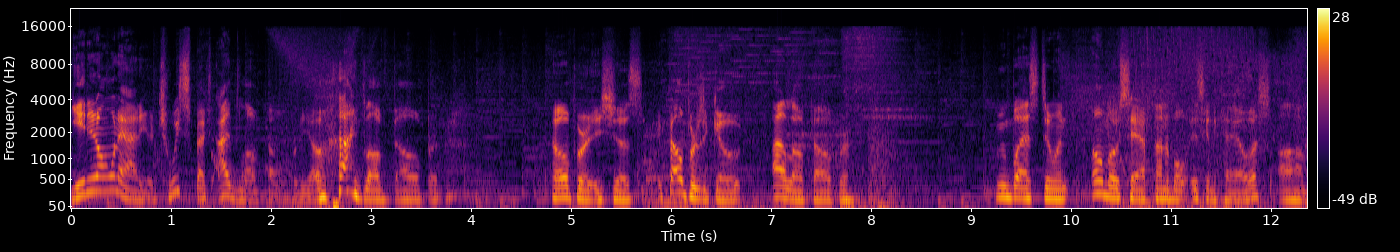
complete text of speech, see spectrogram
Get it on out of here. Choice specs. I love Pelipper, yo. I love Pelipper. Pelipper is just... Pelipper's a goat. I love Pelipper. Moonblast doing almost half. Thunderbolt is going to KO us. Um,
